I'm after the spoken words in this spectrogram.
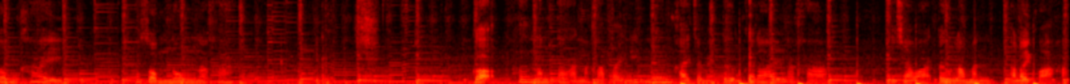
สมไข่ผสมนมนะคะ ก็เพิ่มน้ำตาลนะคะ ไปนิดนึงใครจะไม่เติมก็ได้นะคะ ดิฉันว่าเติมแล้วมันอร่อยกว่าค่ะ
